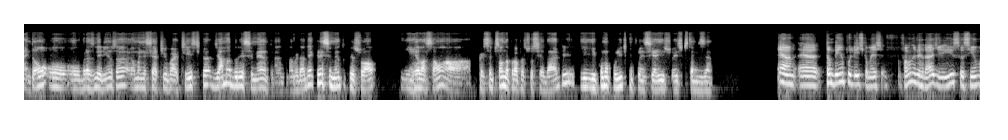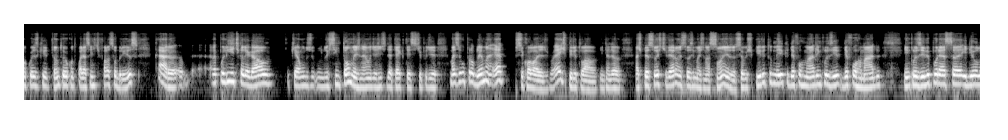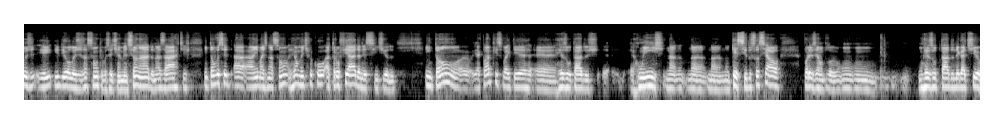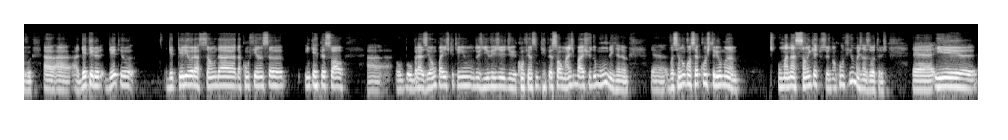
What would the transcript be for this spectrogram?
Ah, então, o, o Brasileirinhos é uma iniciativa artística de amadurecimento, né? na verdade, é crescimento pessoal em relação à percepção da própria sociedade e, e como a política influencia isso, é isso que você está me dizendo. É, é, também a política, mas falando a verdade, isso assim é uma coisa que tanto eu quanto o Palhaço a gente fala sobre isso. Cara, é política legal, que é um dos, um dos sintomas, né, onde a gente detecta esse tipo de. Mas o problema é psicológico, é espiritual, entendeu? As pessoas tiveram as suas imaginações, o seu espírito meio que deformado, inclusive deformado, inclusive por essa ideologi ideologização que você tinha mencionado nas artes. Então você a, a imaginação realmente ficou atrofiada nesse sentido. Então é claro que isso vai ter é, resultados é, ruins na, na, na, no tecido social por exemplo, um, um, um resultado negativo, a, a, a deterior, deterior, deterioração da, da confiança interpessoal. A, o, o, Brasil é um país que tem um dos níveis de, de confiança interpessoal mais baixos do mundo, entendeu? É, você não consegue construir uma, uma nação em que as pessoas não confiam mais nas outras. É, e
